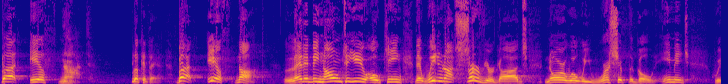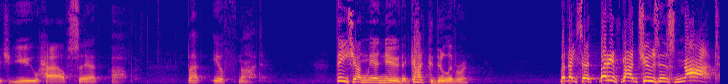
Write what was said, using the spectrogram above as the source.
but if not. Look at that. But if not. Let it be known to you, O king, that we do not serve your gods, nor will we worship the gold image which you have set up. But if not, these young men knew that God could deliver them. But they said, but if God chooses not,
